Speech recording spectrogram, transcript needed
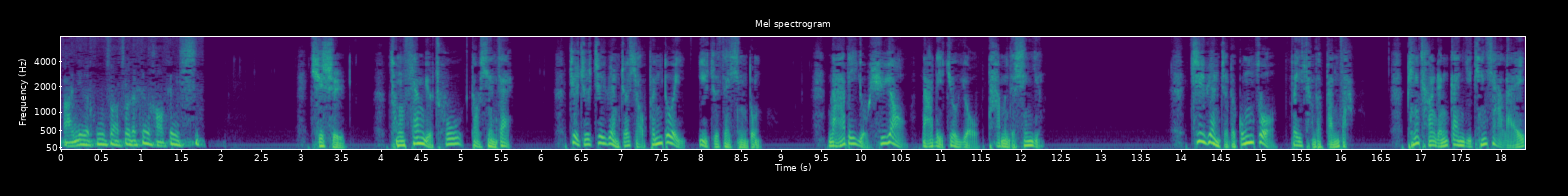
把那个工作做得更好更细。其实，从三月初到现在。这支志愿者小分队一直在行动，哪里有需要，哪里就有他们的身影。志愿者的工作非常的繁杂，平常人干一天下来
